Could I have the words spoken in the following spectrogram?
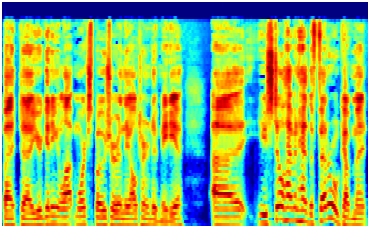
but uh, you're getting a lot more exposure in the alternative media. Uh, you still haven't had the federal government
